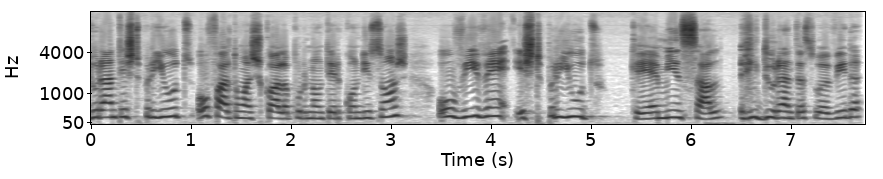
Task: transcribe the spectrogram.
durante este período ou faltam à escola por não ter condições ou vivem este período que é mensal e durante a sua vida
